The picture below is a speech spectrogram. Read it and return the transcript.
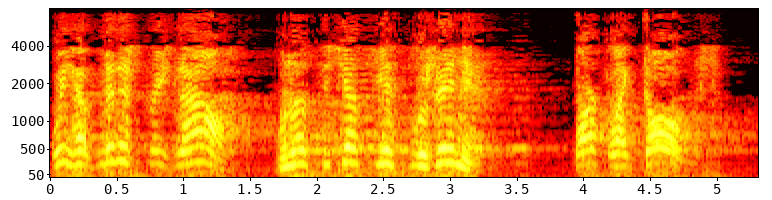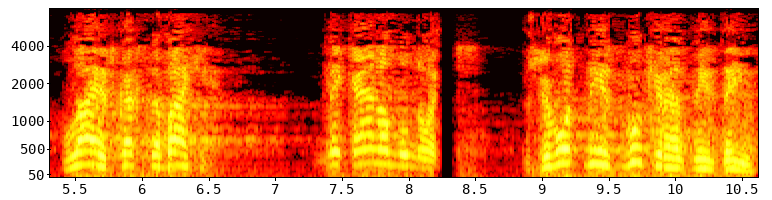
We have ministries now, У нас сейчас есть служение, bark like dogs, лают как собаки, make animal noise. животные звуки разные издают.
